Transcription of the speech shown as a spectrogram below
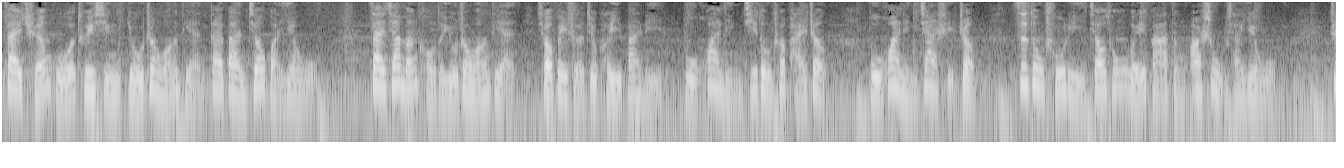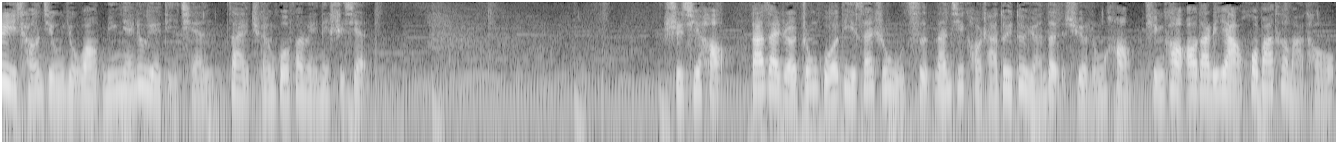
在全国推行邮政网点代办交管业务。在家门口的邮政网点，消费者就可以办理补换领机动车牌证、补换领驾驶证、自动处理交通违法等二十五项业务。这一场景有望明年六月底前在全国范围内实现。十七号。搭载着中国第三十五次南极考察队队员的“雪龙号”停靠澳大利亚霍巴特码头，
